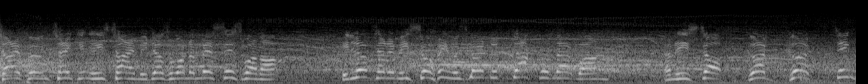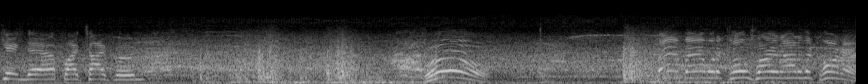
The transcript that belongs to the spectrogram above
Typhoon taking his time. He doesn't want to mess this one up. He looked at him. He saw he was going to duck from that one. And he stopped. Good, good thinking there by Typhoon. Whoa! Bam Bam with a clothesline out of the corner.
